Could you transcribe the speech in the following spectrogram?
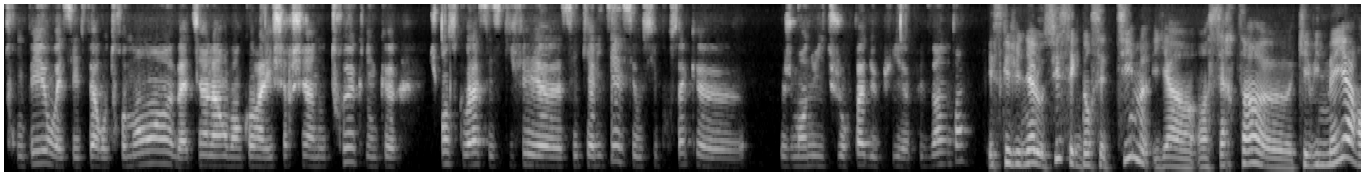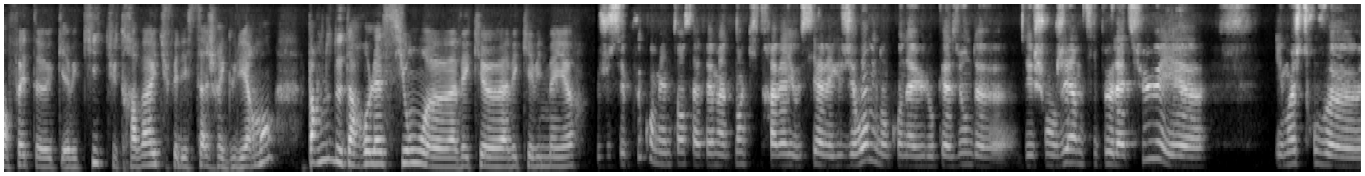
trompée, on va essayer de faire autrement, bah tiens là on va encore aller chercher un autre truc. Donc euh, je pense que voilà c'est ce qui fait euh, ses qualités. C'est aussi pour ça que je m'ennuie toujours pas depuis euh, plus de 20 ans. Et ce qui est génial aussi, c'est que dans cette team, il y a un, certain Kevin Meyer, en fait, avec qui tu travailles, tu fais des stages régulièrement. Parle-nous de ta relation avec, avec Kevin Meyer. Je sais plus combien de temps ça fait maintenant qu'il travaille aussi avec Jérôme, donc on a eu l'occasion d'échanger un petit peu là-dessus. Et et moi, je trouve, euh,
